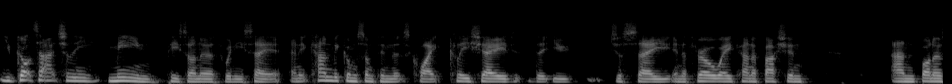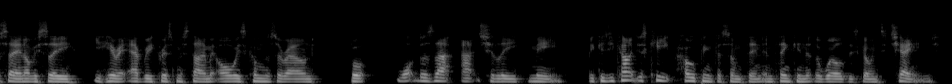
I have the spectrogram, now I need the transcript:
you've got to actually mean peace on earth when you say it, and it can become something that's quite cliched that you just say in a throwaway kind of fashion. And Bono saying, obviously, you hear it every Christmas time, it always comes around, but what does that actually mean? Because you can't just keep hoping for something and thinking that the world is going to change.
